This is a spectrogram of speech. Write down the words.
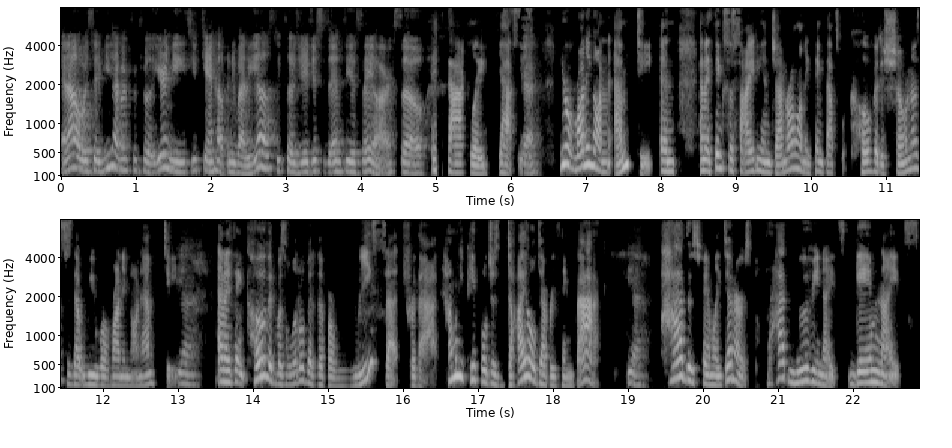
And I always say if you haven't fulfilled your needs, you can't help anybody else because you're just as empty as they are. So Exactly. Yes. Yeah. You're running on empty. And and I think society in general, and I think that's what COVID has shown us, is that we were running on empty. Yeah. And I think COVID was a little bit of a reset for that. How many people just dialed everything back? Yeah. Had those family dinners, had movie nights, game nights,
